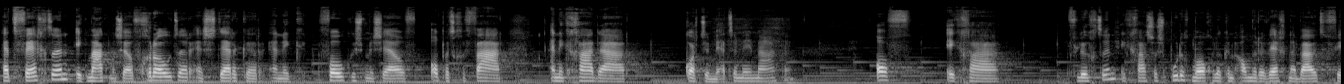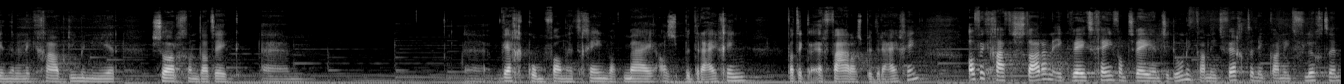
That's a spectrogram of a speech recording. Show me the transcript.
het vechten, ik maak mezelf groter en sterker en ik focus mezelf op het gevaar en ik ga daar korte metten mee maken. Of ik ga vluchten. Ik ga zo spoedig mogelijk een andere weg naar buiten vinden. En ik ga op die manier zorgen dat ik um, uh, wegkom van hetgeen wat mij als bedreiging, wat ik ervaar als bedreiging. Of ik ga verstarren. Ik weet geen van tweeën te doen. Ik kan niet vechten, ik kan niet vluchten.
